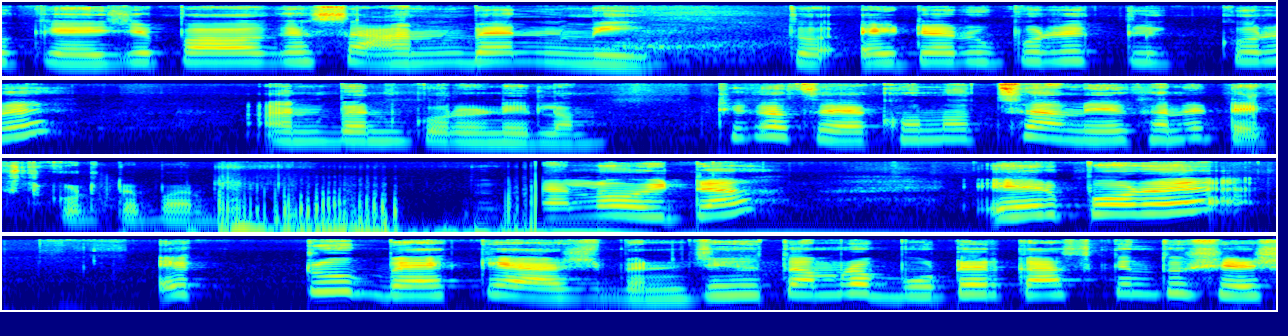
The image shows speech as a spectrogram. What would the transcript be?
ওকে এই যে পাওয়া গেছে আনব্যান মি তো এইটার উপরে ক্লিক করে আনব্যান করে নিলাম। ঠিক আছে? এখন হচ্ছে আমি এখানে টেক্সট করতে পারব। তো গেল ওইটা। এরপরে একটু ব্যাকে আসবেন। যেহেতু আমরা বুটের কাজ কিন্তু শেষ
